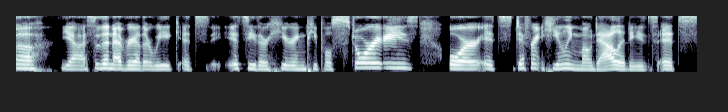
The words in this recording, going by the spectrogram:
uh yeah, so then every other week it's it's either hearing people's stories or it's different healing modalities. It's,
